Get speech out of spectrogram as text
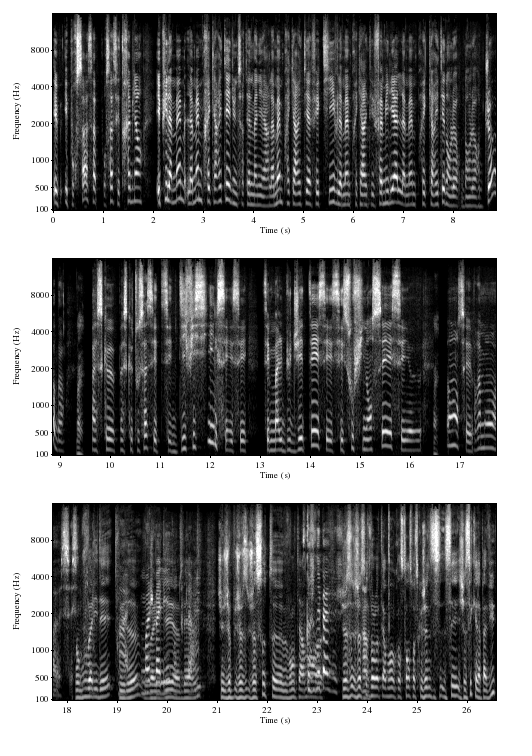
et, et pour ça, ça, pour ça, c'est très bien. Et puis la même, la même précarité d'une certaine manière, la même précarité affective, la même précarité familiale, la même précarité dans leur, dans leur job. Ouais. Parce, que, parce que tout ça, c'est c'est difficile, c'est- c'est mal budgété, c'est sous-financé, c'est euh, Ouais. non, c'est vraiment. euh, Donc vous validez tous les deux Moi, vous je validez valide, en euh. BRI. Je, je- je- je saute volontairement. Ce que je n'ai pas vu. Je, je saute Ah. volontairement Constance parce que je, ne sais, je sais qu'elle n'a pas vu.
